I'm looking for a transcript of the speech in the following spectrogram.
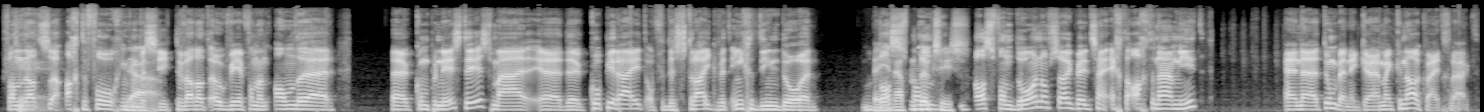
Van dat ze achtervolging Ja. muziek. Terwijl dat ook weer van een ander eh, componist is. Maar eh, de copyright of de strike werd ingediend door Bas van, Producties. Bas van Doorn of zo. Ik weet zijn echte achternaam niet. En eh, toen ben ik eh, mijn kanaal kwijtgeraakt.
